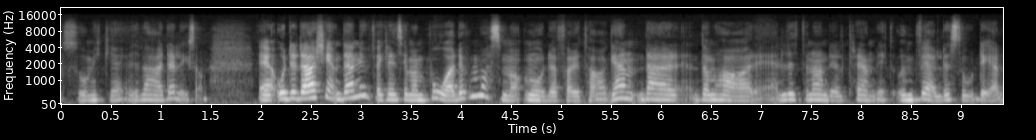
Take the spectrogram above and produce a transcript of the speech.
så mycket i värde. Liksom. Eh, och det där, den utvecklingen ser man både på massmodeföretagen där de har en liten andel trendigt och en väldigt stor del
